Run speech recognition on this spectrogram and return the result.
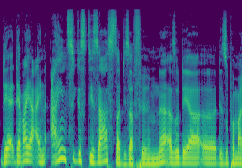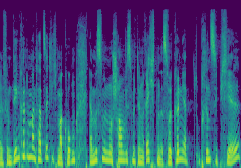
der, der war ja ein einziges Desaster, dieser Film, ne? Also der, äh, der Super Mario-Film. Den könnte man tatsächlich mal gucken. Da müssen wir nur schauen, wie es mit den Rechten ist. Wir können ja prinzipiell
